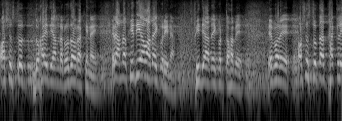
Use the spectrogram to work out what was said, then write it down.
অসুস্থ দোহাই দিয়ে আমরা রোজাও রাখি নাই। এটা আমরা ফিদিয়াও আদায় করি না। ফিদিয়া আদায় করতে হবে। এবারে অসুস্থতা থাকলে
